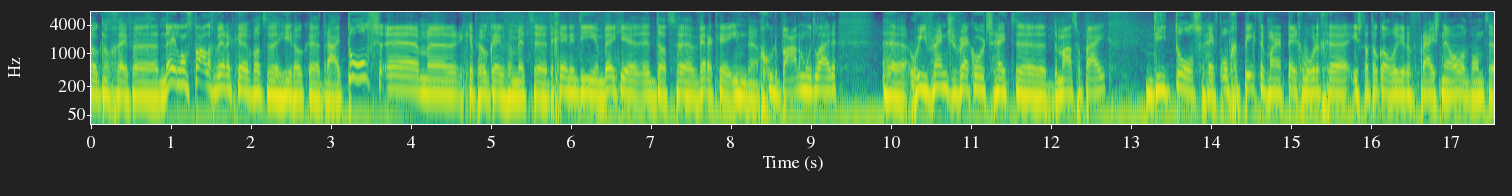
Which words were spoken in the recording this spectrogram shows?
Ook nog even Nederlandstalig werk wat we hier ook draaien. Tols. Ehm, ik heb ook even met degene die een beetje dat werk in goede banen moet leiden. Revenge Records heet de maatschappij die Tols heeft opgepikt. Maar tegenwoordig uh, is dat ook alweer vrij snel. Want uh,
